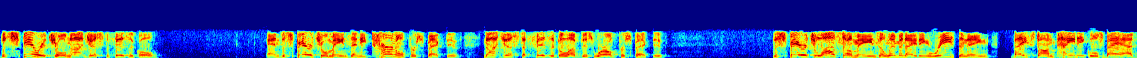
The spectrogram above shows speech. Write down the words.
the spiritual, not just the physical. And the spiritual means an eternal perspective, not just a physical of this world perspective. The spiritual also means eliminating reasoning based on pain equals bad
